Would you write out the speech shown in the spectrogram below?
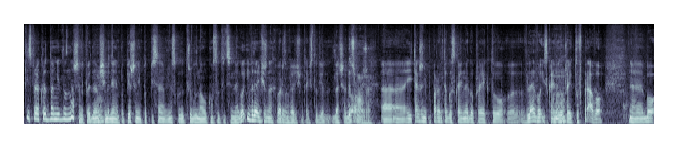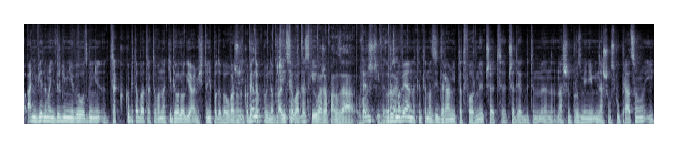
Tej sprawie akurat byłem jednoznaczny. Wypowiadałem się medialnie. Po pierwsze, nie podpisałem wniosku do Trybunału Konstytucyjnego i wydaje mi się, że nawet chyba rozmawialiśmy tutaj w studiu. Dlaczego? Być może. E, I także nie poparłem tego skrajnego projektu e, w lewo i skrajnego projektu w prawo, e, bo ani w jednym, ani w drugim nie było trak, kobieta była traktowana jak ideologia, a mi się to nie podoba. Uważam, że kobieta Ten powinna być... Centrum. Obywatelskiej uważa pan za Ten- właściwy. tak? Rozmawiałem na ten temat z liderami Platformy przed, przed jakby tym e, naszym porozumieniem i naszą współpracą i,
